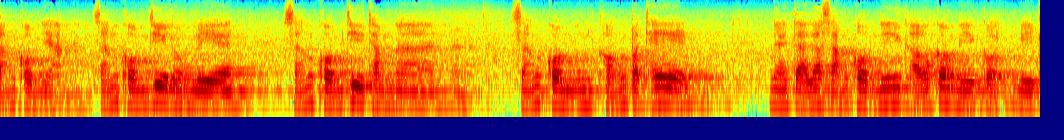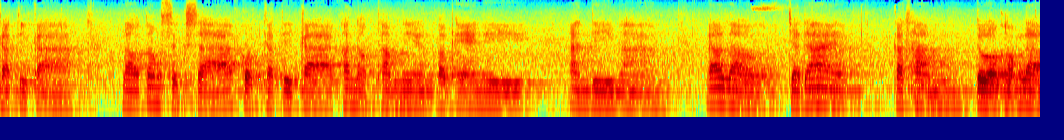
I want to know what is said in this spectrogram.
สังคมอย่าง สังคมที่โรงเรียน สังคมที่ทำงาน สังคมของประเทศ ในแต่ละสังคมนี้เขาก็มีกฎมีกติกา เราต้องศึกษากฎกติกาขนบธรรมเนียมประเพณีอันดีงาม แล้วเราจะได้กระทำตัวของเรา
